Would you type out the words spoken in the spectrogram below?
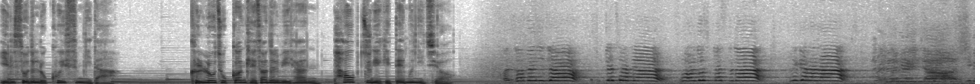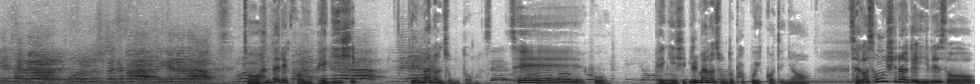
일손을 놓고 있습니다. 근로 조건 개선을 위한 파업 중이기 때문이죠. 완전 편의점, 숙제 차별, 서울도시가스가 해결하라. 저 한 달에 거의 121만 원 정도 세후 121만 원 정도 받고 있거든요. 제가 성실하게 일해서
